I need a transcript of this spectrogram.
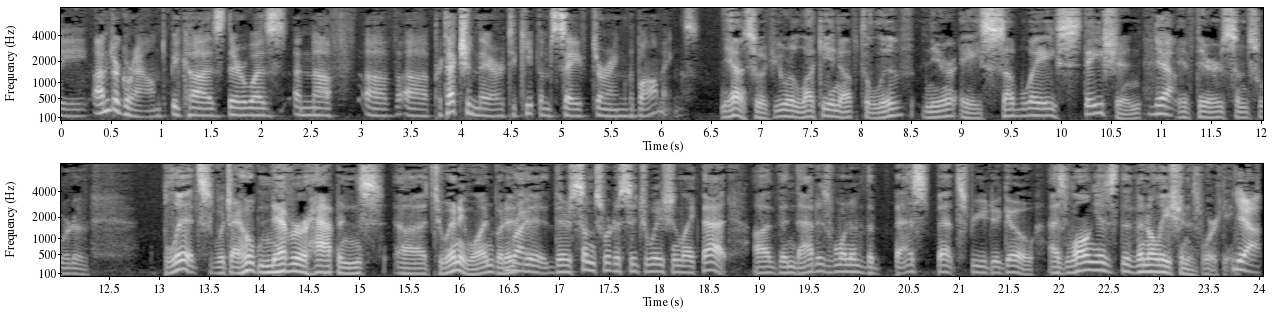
the underground because there was enough of uh, protection there to keep them safe during the bombings. Yeah, so if you were lucky enough to live near a subway station, Yeah. if there's some sort of blitz, which I hope never happens uh, to anyone, but if Right. it- there's some sort of situation like that, uh, then that is one of the best bets for you to go, as long as the ventilation is working. Yeah.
